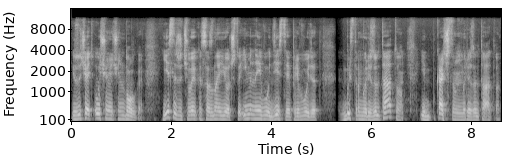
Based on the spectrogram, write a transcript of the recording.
изучать очень-очень долго. Если же человек осознает, что именно его действия приводят к быстрому результату и качественному результату,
